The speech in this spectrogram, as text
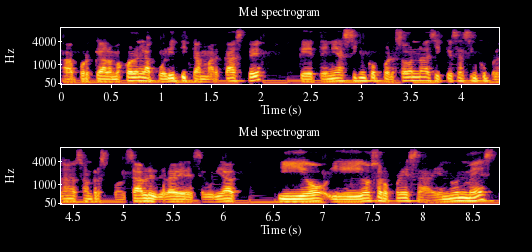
Ah, porque a lo mejor en la política marcaste que tenías cinco personas y que esas cinco personas son responsables del área de seguridad. Y oh, y oh sorpresa, en un mes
